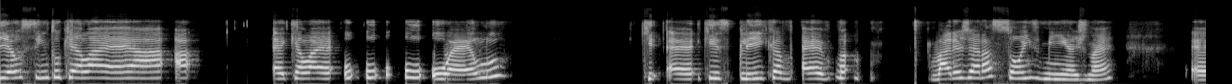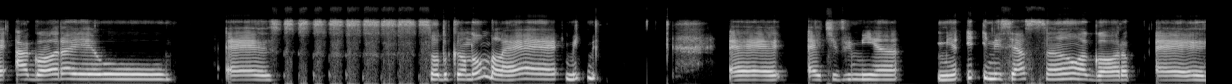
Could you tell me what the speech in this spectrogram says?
E eu sinto que ela é a, a é que ela é o, o, o, o elo que, é, que explica é, várias gerações minhas, né? É, agora eu é, sou do candomblé, é, é, tive minha, minha iniciação agora é,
